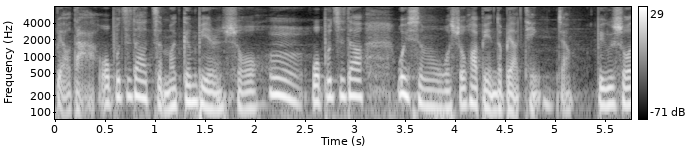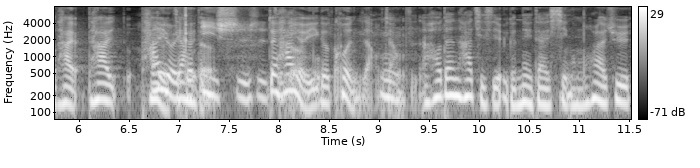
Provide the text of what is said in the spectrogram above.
表达，我不知道怎么跟别人说，嗯，我不知道为什么我说话别人都不要听，这样。比如说，他他他有这样的意识，是对他有一个困扰这样子。然后，但是他其实有一个内在性。我们后来去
